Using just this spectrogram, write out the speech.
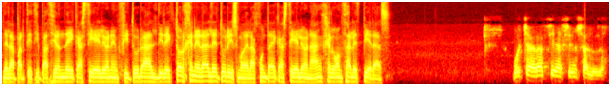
de la participación de Castilla y León en Fitura al director general de Turismo de la Junta de Castilla y León, Ángel González Pieras. Muchas gracias y un saludo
